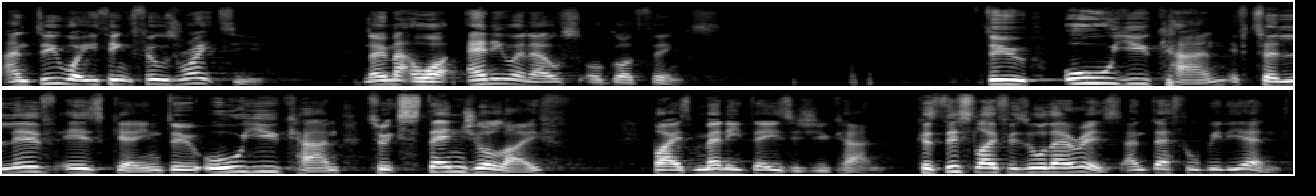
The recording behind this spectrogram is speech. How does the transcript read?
and do what you think feels right to you, no matter what anyone else or God thinks. Do all you can, if to live is gain, do all you can to extend your life by as many days as you can. Because this life is all there is, and death will be the end.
